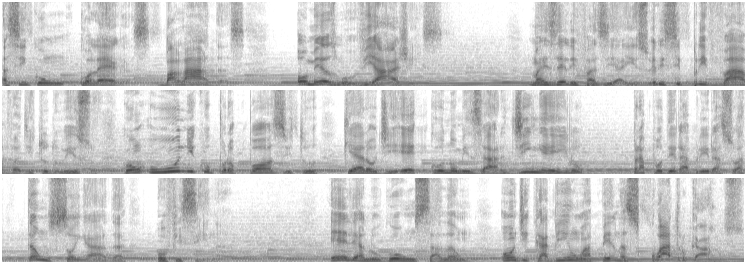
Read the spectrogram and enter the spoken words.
assim com colegas, baladas ou mesmo viagens. Mas ele fazia isso, ele se privava de tudo isso com o único propósito que era o de economizar dinheiro para poder abrir a sua tão sonhada oficina. Ele alugou um salão onde cabiam apenas quatro carros.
